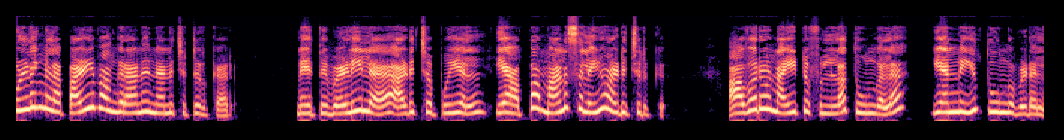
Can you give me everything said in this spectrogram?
பிள்ளைங்கள பழி வாங்குறான்னு நினைச்சிட்டு இருக்காரு. நேத்து வெளியில அடிச்ச புயல் என் அப்பா மனசுலயும் அடிச்சிருக்கு. அவரும் நைட்டு ஃபுல்லா தூங்கல என்னையும் தூங்க விடல.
